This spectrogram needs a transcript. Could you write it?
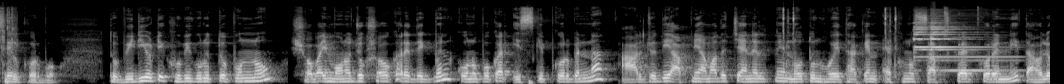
সেল করব। তো ভিডিওটি খুবই গুরুত্বপূর্ণ। সবাই মনোযোগ সহকারে দেখবেন, কোনো প্রকার স্কিপ করবেন না। আর যদি আপনি আমাদের চ্যানেলে নতুন হয়ে থাকেন, এখনও সাবস্ক্রাইব করেননি, তাহলে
